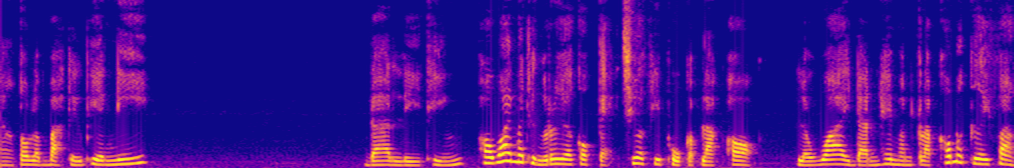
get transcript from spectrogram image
นางต้องลำบากถึงเพียงนี้ด้านลีทิ้ง พอว่ายมาถึงเรือก็แกะเชือกที่ผูกกับหลักออก แล้วว่ายดันให้มันกลับเข้ามาเกยฝั่ง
